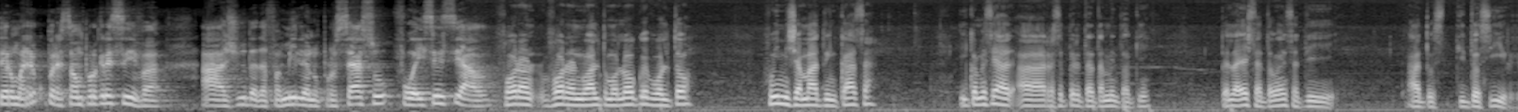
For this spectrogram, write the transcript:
ter uma recuperação progressiva. A ajuda da família no processo foi essencial. Fora, fora no Alto Moloco, voltou. Fui me chamado em casa e comecei a, a receber tratamento aqui pela esta doença de, de tossir.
